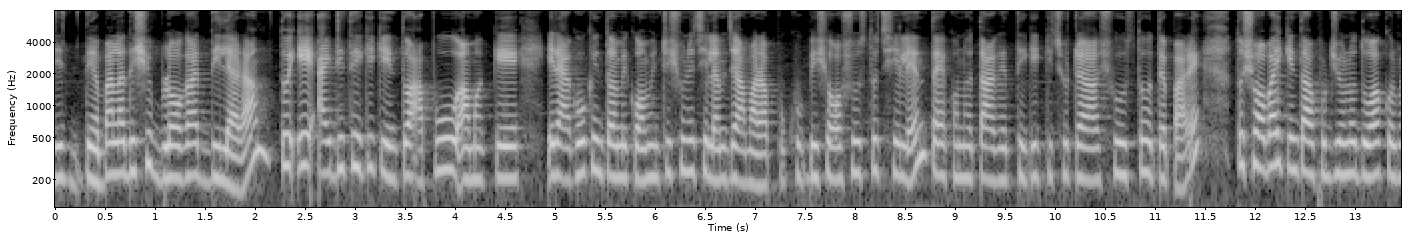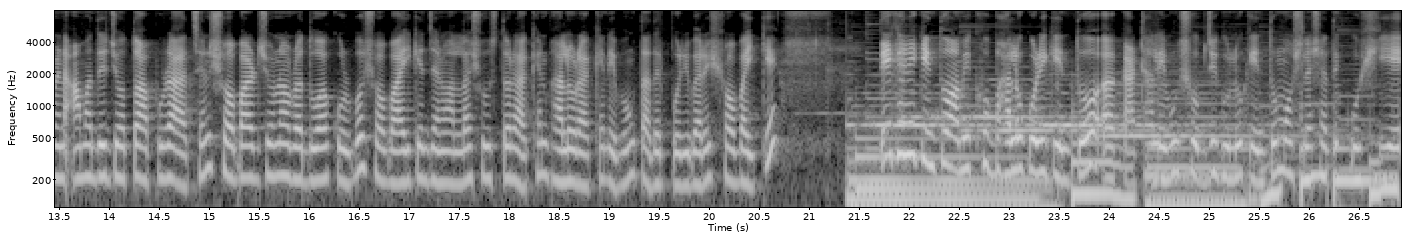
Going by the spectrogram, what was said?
যে বাংলাদেশি ব্লগার দিলারা, তো এই আইডি থেকে কিন্তু আপু আমাকে, এর আগেও কিন্তু আমি কমেন্টে শুনেছিলাম যে আমার আপু খুব বেশি অসুস্থ ছিলেন, তো এখন হয়তো আগের থেকে কিছুটা সুস্থ হতে পারে। তো সবাই কিন্তু আপুর জন্য দোয়া করবেন, আমাদের যত আপুরা আছেন, সবার জন্য আমরা দোয়া করব, সবাইকে যেন আল্লাহ সুস্থ রাখেন, ভালো রাখেন এবং তাদের পরিবারের সবাইকে। এখানে কিন্তু আমি খুব ভালো করে কিন্তু কাঁঠাল এবং সবজিগুলো কিন্তু মশলার সাথে কষিয়ে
